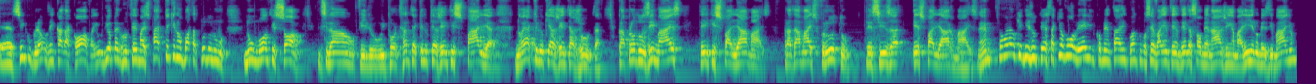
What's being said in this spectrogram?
é, cinco grãos em cada cova. E um dia eu perguntei, mas pai, por que, que não bota tudo num, num monte só? Ele disse, não, filho, o importante é aquilo que a gente espalha, não é aquilo que a gente ajunta. Para produzir mais, tem que espalhar mais. Para dar mais fruto, precisa espalhar mais, né? Então olha o que diz o texto aqui, eu vou ler e comentar enquanto você vai entendendo essa homenagem a Maria no mês de maio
